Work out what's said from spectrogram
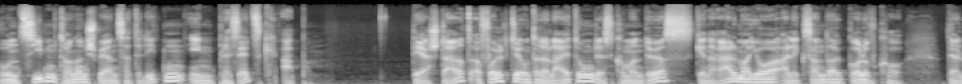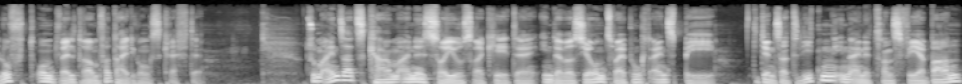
rund 7 Tonnen schweren Satelliten in Plesetsk ab. Der Start erfolgte unter der Leitung des Kommandeurs Generalmajor Alexander Golovko der Luft- und Weltraumverteidigungskräfte. Zum Einsatz kam eine Soyuz-Rakete in der Version 2.1b die den Satelliten in eine Transferbahn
